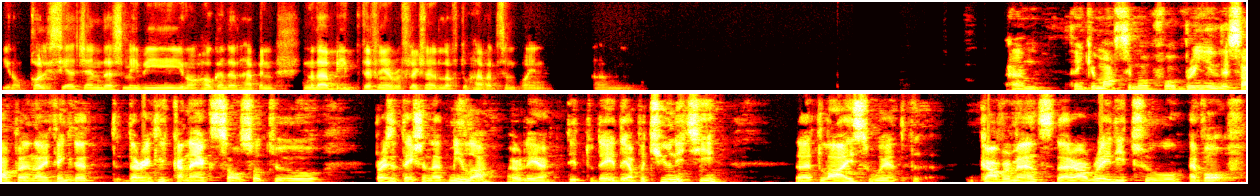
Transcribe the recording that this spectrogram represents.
you know policy agendas maybe you know how can that happen you know that'd be definitely a reflection i'd love to have at some point um, um Thank you, Massimo, for bringing this up. And I think that directly connects also to presentation that Mila earlier did today, the opportunity that lies with governments that are ready to evolve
